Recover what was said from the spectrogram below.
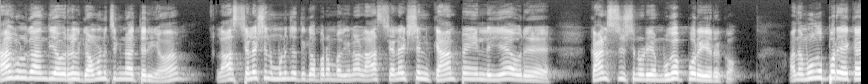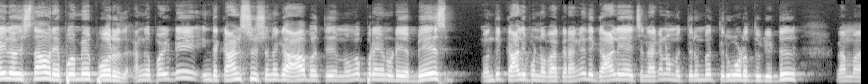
ராகுல் காந்தி அவர்கள் கவனிச்சிங்கன்னா தெரியும். லாஸ்ட் எலெக்ஷன் முடிஞ்சதுக்கு அப்புறம் பார்த்தீங்கன்னா லாஸ்ட் எலெக்ஷன் கேம்பெயின்லேயே அவர் கான்ஸ்டியூஷனுடைய முகப்புரை இருக்கும். அந்த முகப்புரையை கையில் வச்சு தான் அவர் எப்போவுமே போகிறது அங்கே போயிட்டு இந்த கான்ஸ்டியூஷனுக்கு ஆபத்து முகப்புரையினுடைய பேஸ் வந்து காலி பண்ண பார்க்குறாங்க இது காலி ஆயிடுச்சுனாக்கா நம்ம திரும்ப திருவோட தூக்கிட்டு நம்ம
